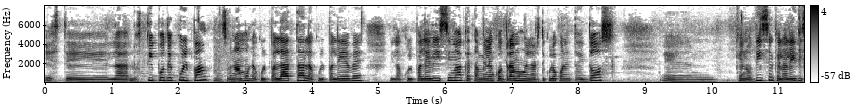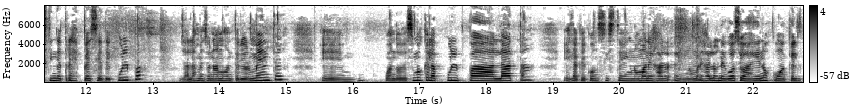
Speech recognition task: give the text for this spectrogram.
este, los tipos de culpa, mencionamos la culpa lata, la culpa leve y la culpa levísima, que también la encontramos en el artículo 42 que nos dice que la ley distingue tres especies de culpa, ya las mencionamos anteriormente. Eh, cuando decimos que la culpa lata es la que consiste en no manejar, en no manejar los negocios ajenos con aquel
